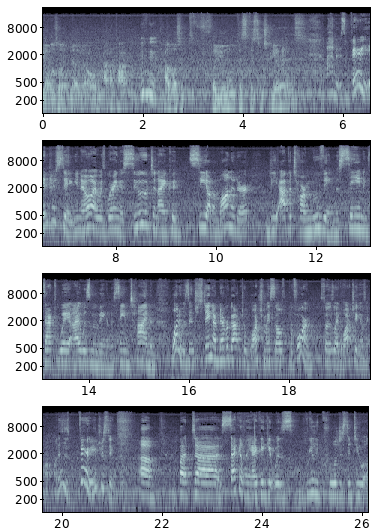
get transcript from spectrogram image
you also your, your own avatar. Mm-hmm. How was it for you this this experience? Ah, it was very interesting. You know, I was wearing a suit and I could see on a monitor the avatar moving the same exact way I was moving in the same time. And one, it was interesting. I've never gotten to watch myself perform. So I was like watching, I was like, oh, this is very interesting. Um, but uh, secondly, I think it was really cool just to do a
